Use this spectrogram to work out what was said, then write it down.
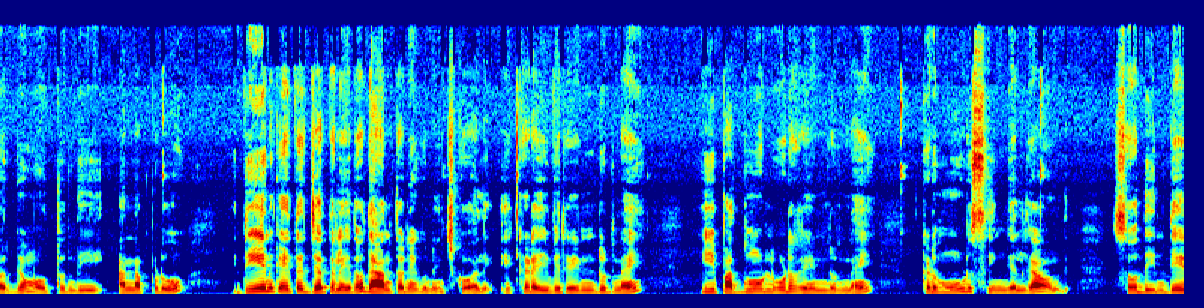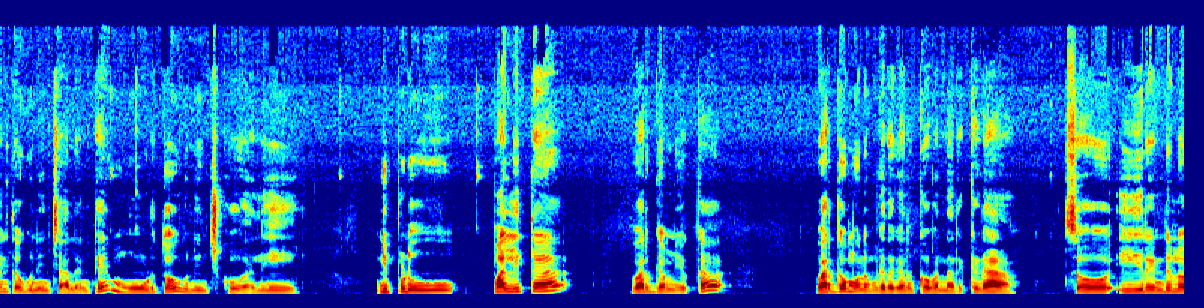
వర్గం అవుతుంది అన్నప్పుడు దేనికైతే జత లేదో దాంతోనే గుణించుకోవాలి. ఇక్కడ ఇవి రెండు ఉన్నాయి ఈ పదమూడులు కూడా రెండు ఉన్నాయి ఇక్కడ మూడు సింగిల్గా ఉంది. సో దీన్ని దేనితో గుణించాలంటే మూడుతో గుణించుకోవాలి. ఇప్పుడు ఫలిత వర్గం యొక్క వర్గమూలం కదా కనుక్కోమన్నారు ఇక్కడ. సో ఈ రెండులో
